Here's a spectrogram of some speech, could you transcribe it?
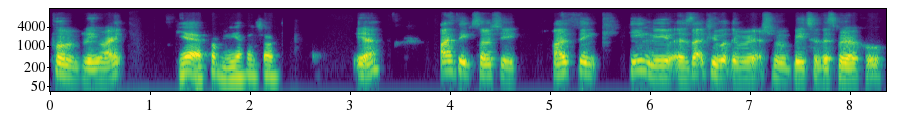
Probably, right? Yeah, probably. I think so. Yeah, I think so too. I think he knew exactly what the reaction would be to this miracle.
